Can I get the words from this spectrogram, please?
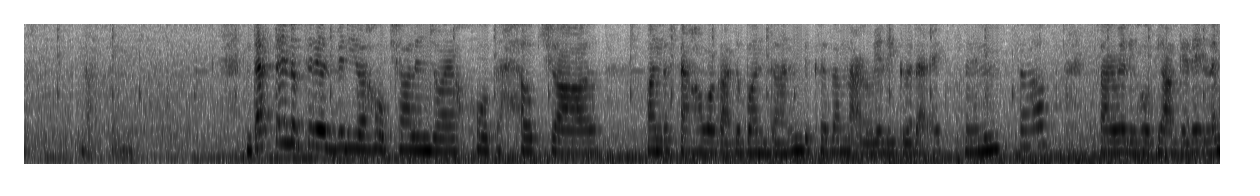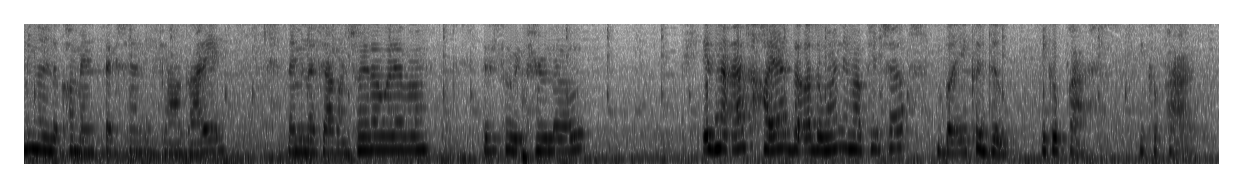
that's the end of today's video. I hope y'all enjoy. I hope i helped y'all understand how i got the bun done because i'm not really good at explaining stuff. So i really hope y'all get it. Let me know in the comment section if y'all got it. Let me know if y'all gonna try it or whatever. This is how it turned out. It's not as high as the other one in my picture but it could do. It could pass. It could pass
